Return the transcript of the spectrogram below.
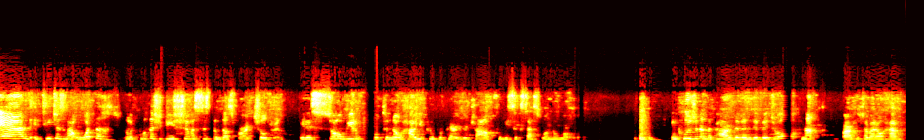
and it teaches about what the what the yeshiva system does for our children. It is so beautiful to know how you can prepare your child to be successful in the world. Inclusion and the power of an individual. Not Baruch Hashem, I don't have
